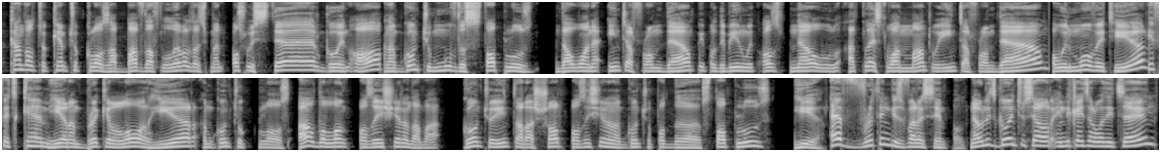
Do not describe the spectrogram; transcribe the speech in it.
a candle to come to close above that level, that's meant also still going up, and I'm going to move the stop loss that want to enter from down. People they've been with us now at least one month. We enter from down. I will move it here. If it came here and break it lower here, I'm going to close all the long position and I'm going to enter a short position and I'm going to put the stop loss here. Everything is very simple. Now let's go into see our indicator what it's saying.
